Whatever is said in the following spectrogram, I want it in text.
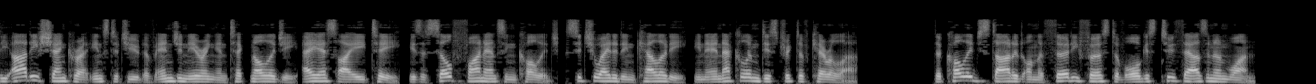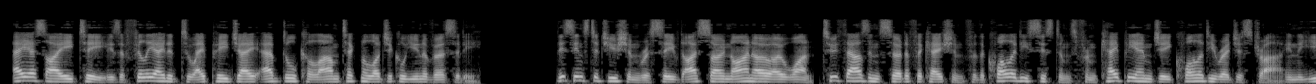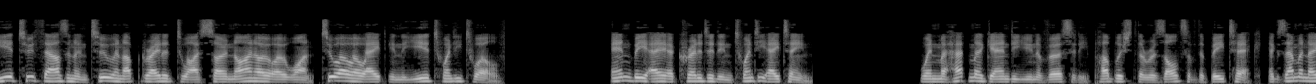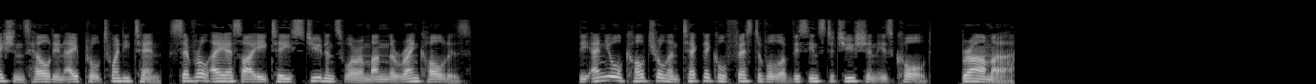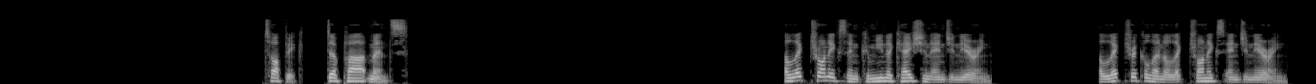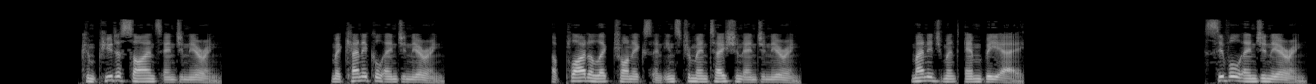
The Adi Shankara Institute of Engineering and Technology ASIET, is a self-financing college, situated in Kalady, in Ernakulam district of Kerala. The college started on 31 August 2001. ASIET is affiliated to APJ Abdul Kalam Technological University. This institution received ISO 9001-2000 certification for the quality systems from KPMG Quality Registrar in the year 2002 and upgraded to ISO 9001-2008 in the year 2012. NBA accredited in 2018. When Mahatma Gandhi University published the results of the B.Tech, examinations held in April 2010, several ASIET students were among the rank holders. The annual cultural and technical festival of this institution is called Brahma. Topic: Departments. Electronics and Communication Engineering. Electrical and Electronics Engineering. Computer Science Engineering. Mechanical Engineering. Applied Electronics and Instrumentation Engineering Management MBA Civil Engineering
